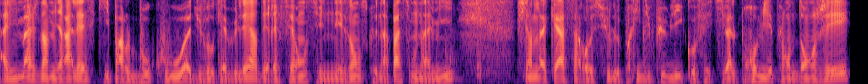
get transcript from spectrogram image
à l'image d'un Mirales qui parle beaucoup, a du vocabulaire, des références et une aisance que n'a pas son ami. Chien de la casse a reçu le prix du public au festival Premier Plan d'Angers.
